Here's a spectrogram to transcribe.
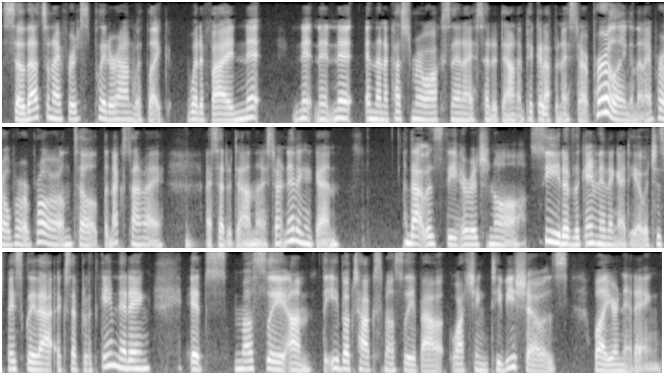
So that's when I first played around with like, what if I knit, knit, knit, knit, and then a customer walks in, I set it down, I pick it up, and I start purling, and then I purl, purl, purl until the next time I, I set it down, then I start knitting again that was the original seed of the game knitting idea, which is basically that, except with game knitting, it's mostly um, the ebook talks mostly about watching TV shows while you're knitting.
